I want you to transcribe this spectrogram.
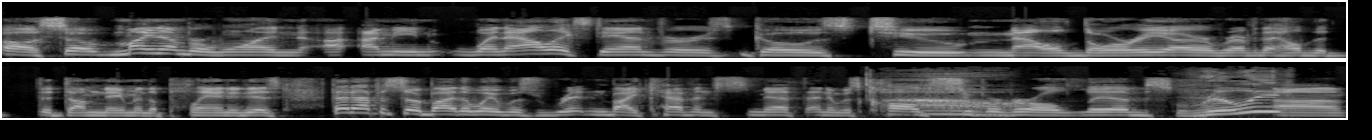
Oh, so my number one, I, I mean, when Alex Danvers goes to Maaldoria or whatever the hell the, the dumb name of the planet is, that episode, by the way, was written by Kevin Smith and it was called oh, Supergirl Lives. Really? Um,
